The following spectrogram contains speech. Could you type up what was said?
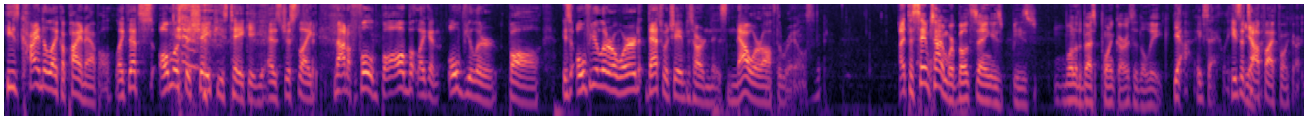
he's kind of like a pineapple. Like that's almost the shape he's taking as just like not a full ball, but like an ovular ball. Is ovular a word? That's what James Harden is. Now we're off the rails. At the same time, we're both saying he's he's one of the best point guards in the league. Yeah, exactly. He's a Yeah. top five point guard.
